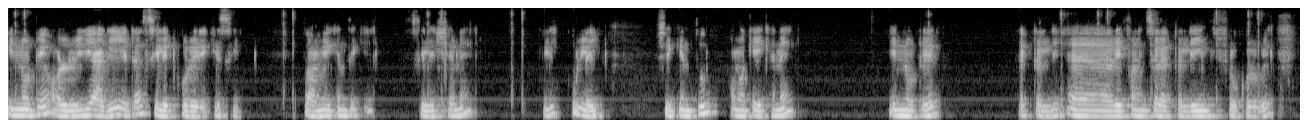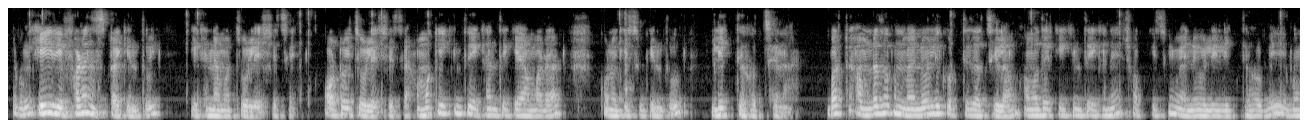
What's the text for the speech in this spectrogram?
ইননোটে অলরেডি আগেই এটা সিলেক্ট করে রেখেছি। তো আমি এখান থেকে সিলেকশনে ক্লিক করলেই সে কিন্তু আমাকে এখানে ইননোটের একটা রেফারেন্সের একটা লিঙ্ক শো করবে এবং এই রেফারেন্সটা কিন্তু এখানে আমার চলে এসেছে অটোই চলে এসেছে। আমাকে কিন্তু এখান থেকে আমার আর কোনো কিছু কিন্তু লিখতে হচ্ছে না। বাট আমরা যখন ম্যানুয়ালি করতে যাচ্ছিলাম, আমাদেরকে কিন্তু এখানে সবকিছুই ম্যানুয়ালি লিখতে হবে এবং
